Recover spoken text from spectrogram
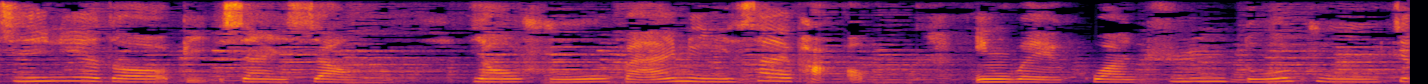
激烈的比赛项目要数百米赛跑，因为冠军得主将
